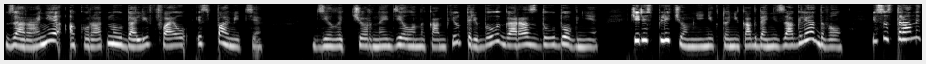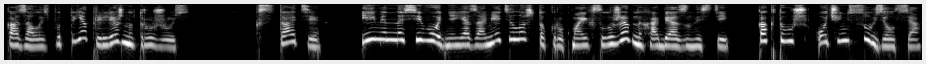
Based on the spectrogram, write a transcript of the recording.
заранее аккуратно удалив файл из памяти. Делать черное дело на компьютере было гораздо удобнее. Через плечо мне никто никогда не заглядывал — и со стороны казалось, будто я прилежно тружусь. Кстати, именно сегодня я заметила, что круг моих служебных обязанностей как-то уж очень сузился.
